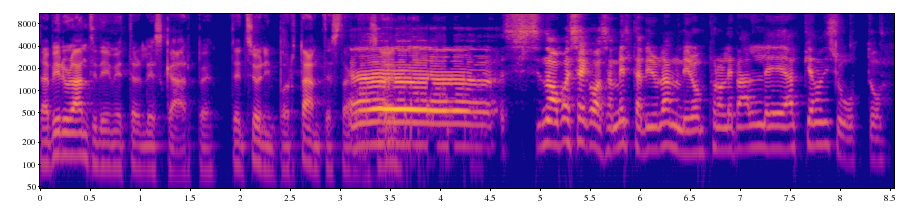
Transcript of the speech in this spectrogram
Tapirulanti devi mettere le scarpe. Attenzione, importante sta cosa. Uh, eh. No, poi sai cosa? A me il tapirulano mi rompono le palle al piano di sotto.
